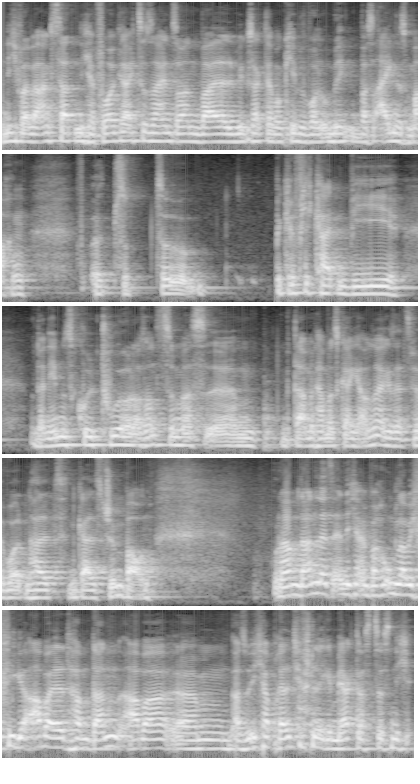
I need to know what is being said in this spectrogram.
nicht, weil wir Angst hatten, nicht erfolgreich zu sein, sondern weil wir gesagt haben, okay, wir wollen unbedingt was Eigenes machen. So, so Begrifflichkeiten wie Unternehmenskultur oder sonst irgendwas, ähm, damit haben wir uns gar nicht auseinandergesetzt. Wir wollten halt ein geiles Gym bauen. Und haben dann letztendlich einfach unglaublich viel gearbeitet, haben dann aber, ähm, also ich habe relativ schnell gemerkt, dass das nicht,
